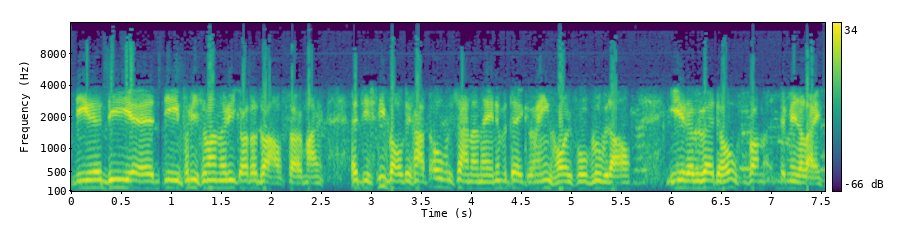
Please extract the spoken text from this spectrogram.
Die, die, die, eh, die verliest hem aan Rico de Dwaalstar. Maar het is die bal die gaat over zijn aan heen. Dat betekent een ingooi voor Bloemendaal. Hier hebben wij de hoogte van de middenlijn.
